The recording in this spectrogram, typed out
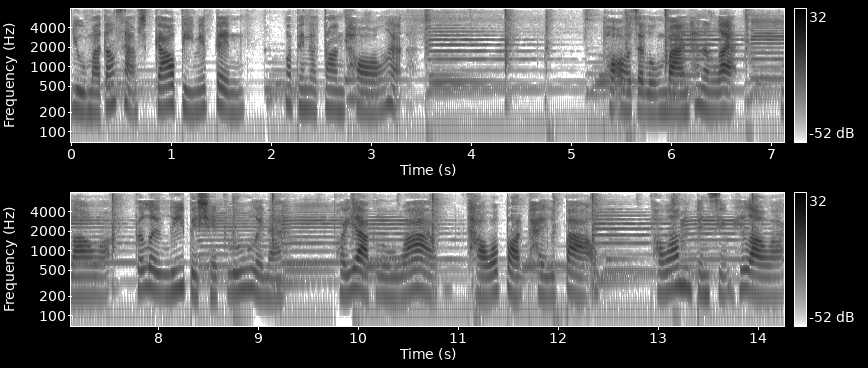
อยู่มาตั้ง 39 ปีไม่เป็น มาเป็นตอนท้องอะพอออกจากโรงพยาบาลเท่านั้นแหละ เราอะก็เลยรีบไปเช็คลูกเลยนะ เพราะอยากรู้ว่าเขาว่าปลอดภัยหรือเปล่า เพราะว่ามันเป็นสิ่งที่เราอะ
